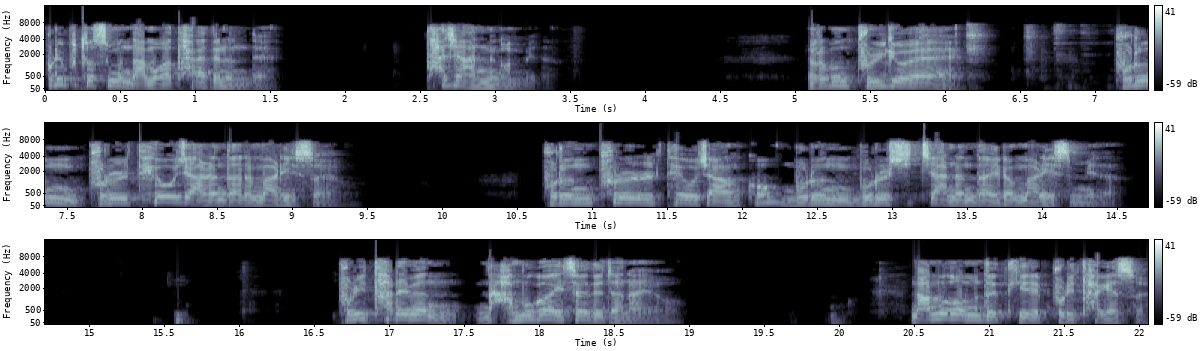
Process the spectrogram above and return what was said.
불이 붙었으면 나무가 타야 되는데 타지 않는 겁니다. 여러분 불교에 불은 불을 태우지 않는다는 말이 있어요. 불은 풀을 태우지 않고 물은 물을 씻지 않는다 이런 말이 있습니다. 불이 타려면 나무가 있어야 되잖아요. 나무가 없는데 어떻게 불이 타겠어요?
